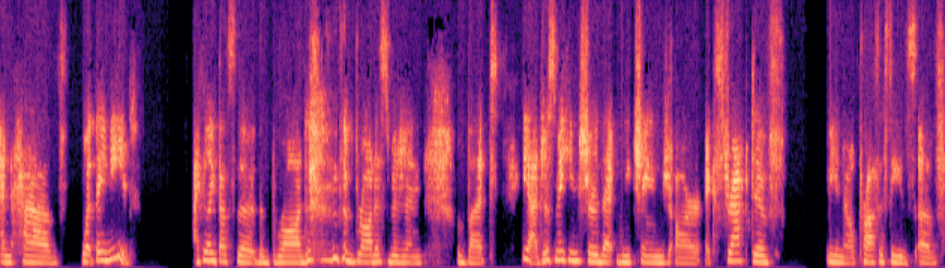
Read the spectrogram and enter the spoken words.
and have what they need. I feel like that's the the broad the broadest vision but yeah just making sure that we change our extractive you know processes of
